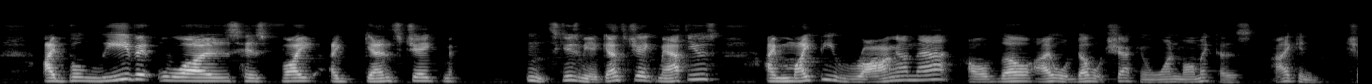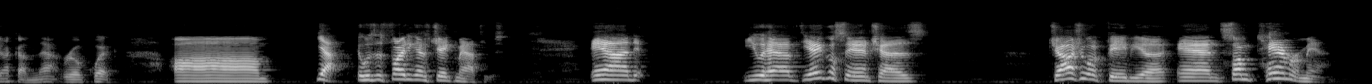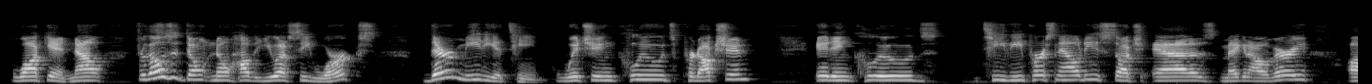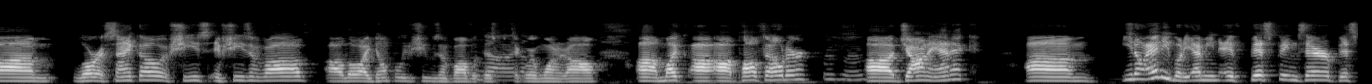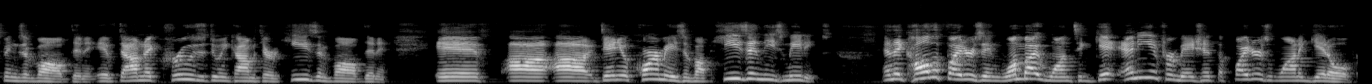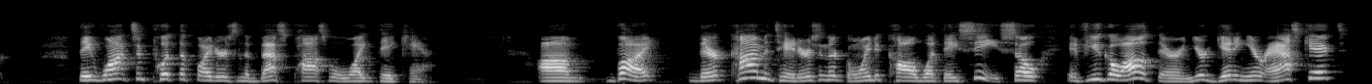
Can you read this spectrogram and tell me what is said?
I believe it was his fight against Jake. Ma- mm, Excuse me, against Jake Matthews. I might be wrong on that, although I will double check in one moment because I can check on that real quick. Um, yeah, it was his fight against Jake Matthews. And you have Diego Sanchez, Joshua Fabia, and some cameraman walk in. Now, for those that don't know how the UFC works, their media team, which includes production, it includes TV personalities such as Megan Olivi, um, Laura Sanko, if she's if she's involved, although I don't believe she was involved with this No, particular one at all. Uh, Mike, uh, uh, Paul Felder, Mm-hmm. uh, Jon Anik, um, you know anybody. I mean, if Bisping's there, Bisping's involved in it. If Dominick Cruz is doing commentary, he's involved in it. If uh, uh, Daniel Cormier is involved, he's in these meetings. And they call the fighters in one by one to get any information that the fighters want to get over. They want to put the fighters in the best possible light they can. Um, but they're commentators and they're going to call what they see. So if you go out there and you're getting your ass kicked,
